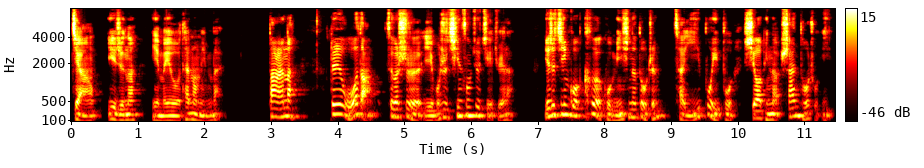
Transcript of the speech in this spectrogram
蒋一直呢也没有太弄明白。当然呢，对于我党这个事也不是轻松就解决了。也是经过刻骨铭心的斗争，才一步一步削平了山头主义。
